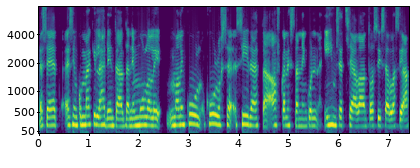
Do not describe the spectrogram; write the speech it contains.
Ja se, että esim. kun mäkin lähdin täältä, niin mulla oli, mä olin kuullut se, siitä, että Afganistan niin kun ihmiset siellä on tosi sellaisia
